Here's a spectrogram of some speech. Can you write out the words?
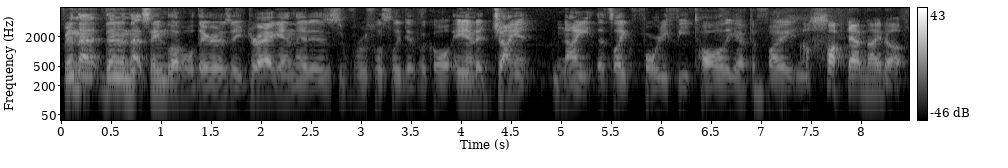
But in that then in that same level there is a dragon that is ruthlessly difficult and a giant knight that's like forty feet tall that you have to fight and Fuck that knight up.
